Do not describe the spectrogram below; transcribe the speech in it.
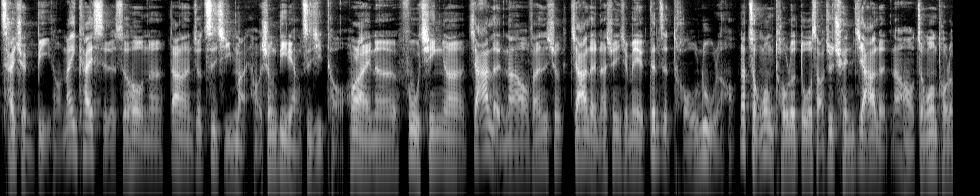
柴犬币哈，那一开始的时候呢，当然就自己买哈，兄弟俩自己投。后来呢，父亲啊、家人啊，反正兄家人啊、兄弟姐妹也跟着投入了哈。那总共投了多少？就全家人，然后总共投了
